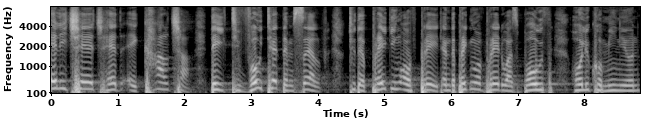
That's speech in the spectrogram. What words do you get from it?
early church had a culture. They devoted themselves to the breaking of bread. And the breaking of bread was both Holy Communion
